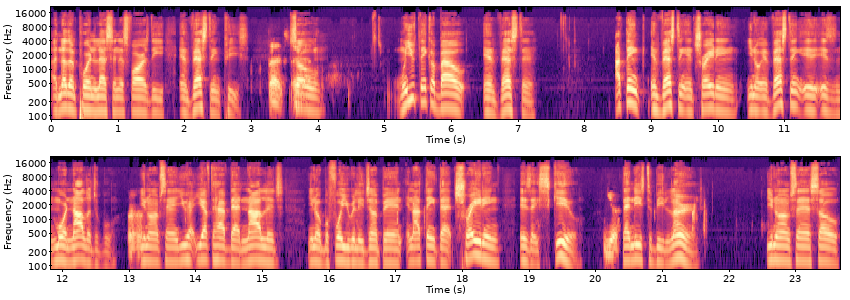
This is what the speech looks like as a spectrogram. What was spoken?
another important lesson as far as the investing piece. Yeah. So when you think about investing, I think investing and trading, you know, investing is, is more knowledgeable. Uh-huh. You know what I'm saying? You ha- you have to have that knowledge, you know, before you really jump in. And I think that trading is a skill yeah. that needs to be learned. You know what I'm saying? So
